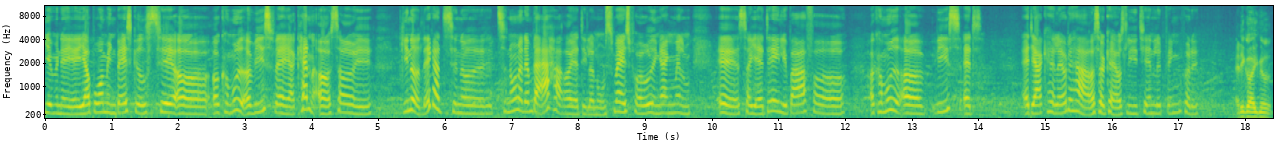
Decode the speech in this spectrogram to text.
Jamen, jeg bruger mine bagskills til at, at komme ud og vise, hvad jeg kan, og så øh, give noget lækkert til, noget, til nogle af dem, der er her, og jeg deler nogle smagsprøver ud en gang imellem. Øh, så ja, det er egentlig bare for at, at komme ud og vise, at, at jeg kan lave det her, og så kan jeg også lige tjene lidt penge på det. Ja, det gør ikke noget.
